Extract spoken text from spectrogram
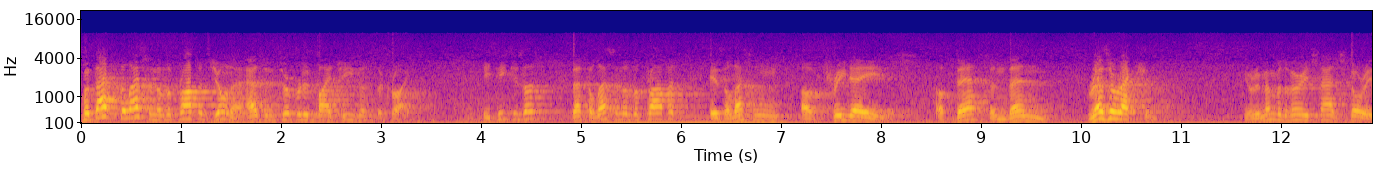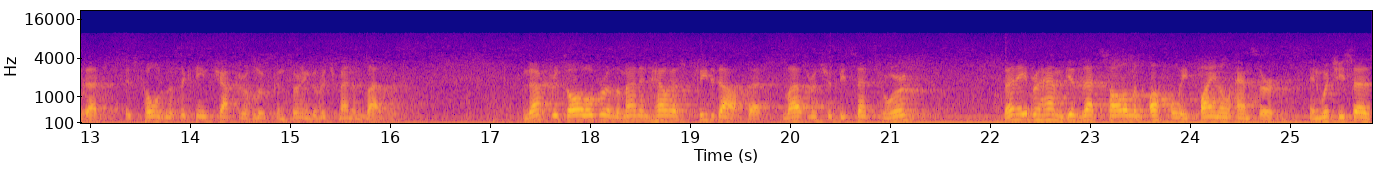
But that's the lesson of the prophet Jonah as interpreted by Jesus the Christ. He teaches us that the lesson of the prophet is a lesson of three days of death and then resurrection. You remember the very sad story that is told in the 16th chapter of Luke concerning the rich man and Lazarus. And after it's all over and the man in hell has pleaded out that Lazarus should be sent to earth, then Abraham gives that solemn and awfully final answer in which he says,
